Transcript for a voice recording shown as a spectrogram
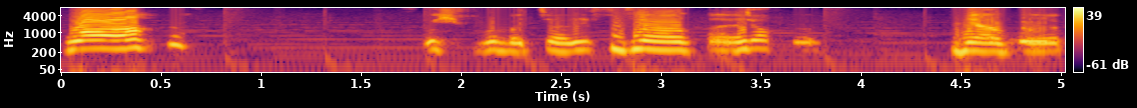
Вау! Ой, вибачаюсь. Дякую. Дякую. Дякую.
